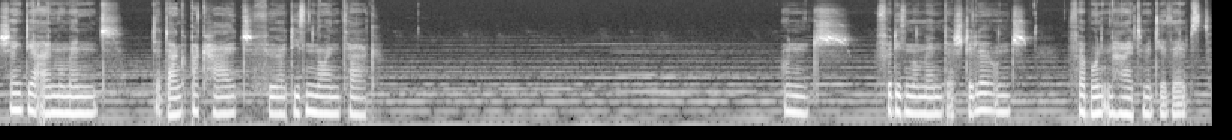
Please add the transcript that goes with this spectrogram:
Schenk dir einen Moment der Dankbarkeit für diesen neuen Tag. Und für diesen Moment der Stille und Verbundenheit mit dir selbst.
